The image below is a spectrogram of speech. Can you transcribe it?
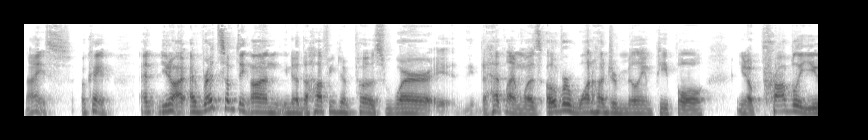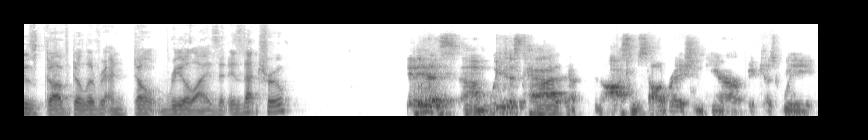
Nice. Okay. And you know I, I read something on you know the huffington post where it, the headline was over 100 million people you know probably use gov delivery and don't realize it. Is that true? It is. Um, we just had an awesome celebration here because we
